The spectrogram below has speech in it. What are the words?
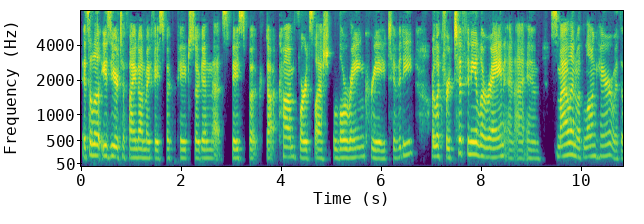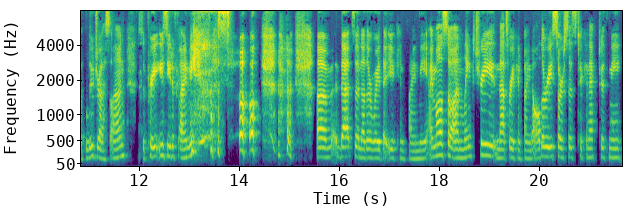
It's a little easier to find on my Facebook page. So again, that's facebook.com forward slash Lorraine Creativity, or look for Tiffany Lorraine. And I am smiling with long hair with a blue dress on. So pretty easy to find me. so um, that's another way that you can find me. I'm also on Linktree, and that's where you can find all the resources to connect with me.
